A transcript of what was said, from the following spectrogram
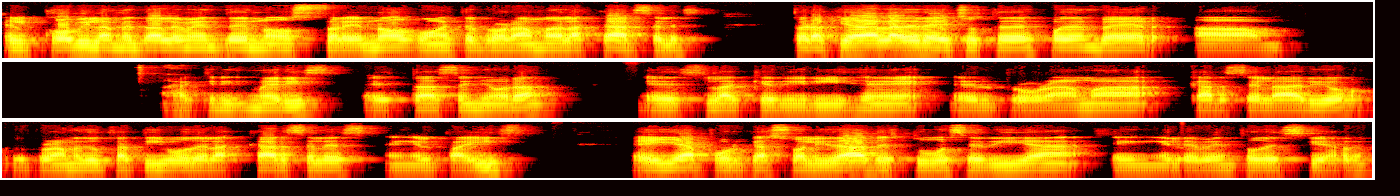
El COVID lamentablemente nos frenó con este programa de las cárceles, pero aquí a la derecha ustedes pueden ver a, a Chris Meris, esta señora es la que dirige el programa carcelario, el programa educativo de las cárceles en el país. Ella por casualidad estuvo ese día en el evento de cierre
